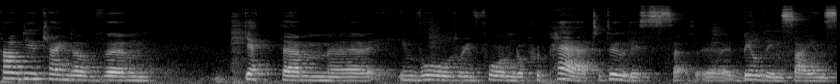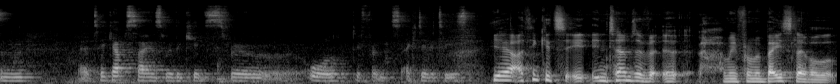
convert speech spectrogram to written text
How do you kind of um, get them uh, involved or informed or prepared to do this uh, building science and uh, take up science with the kids through all different activities? Yeah, I think it's in terms of, uh, I mean, from a base level,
